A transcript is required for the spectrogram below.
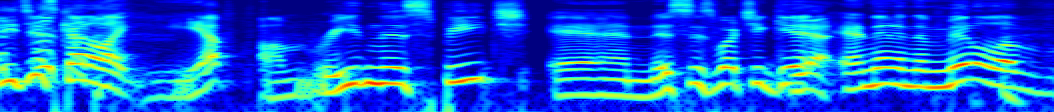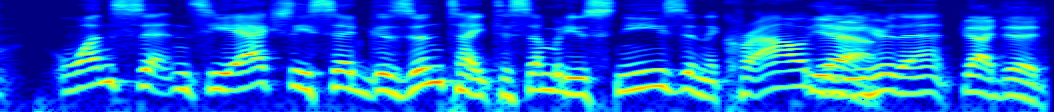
He's just kind of like, "Yep, I'm reading this speech, and this is what you get." Yeah. And then in the middle of one sentence, he actually said "gesundheit" to somebody who sneezed in the crowd. yeah. Did you hear that? Yeah, I did.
